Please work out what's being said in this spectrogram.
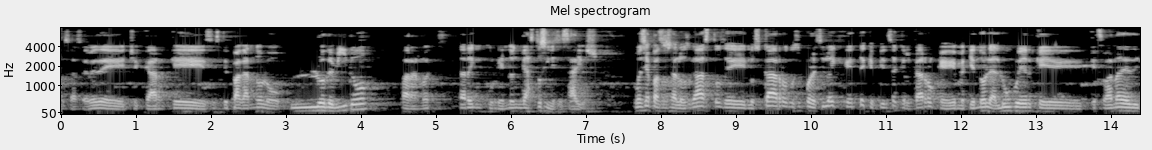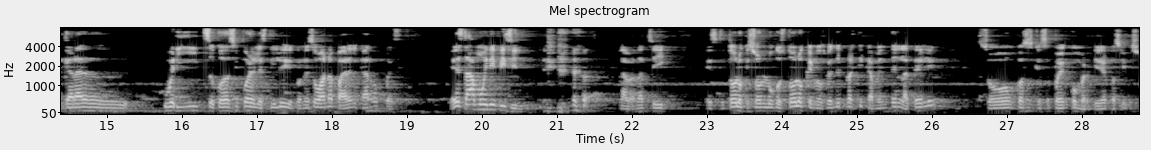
o sea, se debe de checar que se esté pagando lo, lo debido para no estar incurriendo en gastos innecesarios. Como decía, pasa, o sea, los gastos de los carros, no sé por decirlo, hay gente que piensa que el carro, que metiéndole al Uber, que, que se van a dedicar al Uber Eats o cosas así por el estilo y que con eso van a pagar el carro, pues está muy difícil. la verdad, sí. Este, todo lo que son lujos, todo lo que nos vende prácticamente en la tele, son cosas que se pueden convertir en pasivos.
